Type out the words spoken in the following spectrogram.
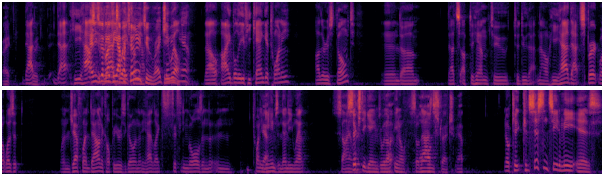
Right. That that he has And he's gonna get the opportunity to, right, He will. Yeah. Now I believe he can get twenty, others don't, and um, that's up to him to to do that. Now he had that spurt. What was it? When Jeff went down a couple years ago, and then he had like 15 goals in, in 20 Yeah. games, and then he went Silent. 60 games without, you know. So long that's stretch. Yep. you know co- consistency to me is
